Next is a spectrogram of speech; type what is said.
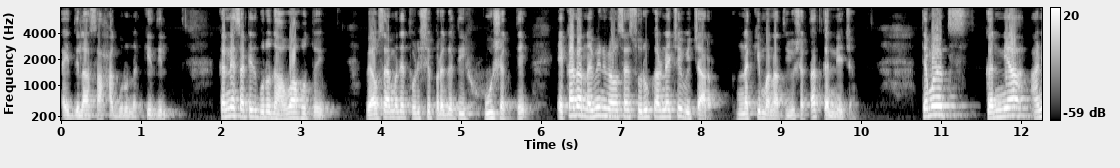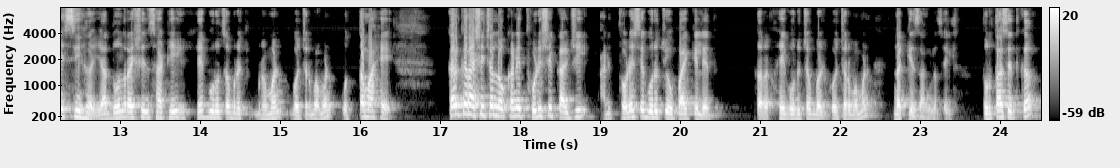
काही दिलासा हा गुरु नक्की देईल. कन्यासाठी गुरु दहावा होतोय. व्यवसायामध्ये थोडीशी प्रगती होऊ शकते. एखादा नवीन व्यवसाय सुरू करण्याचे विचार नक्की मनात येऊ शकतात कन्येच्या. त्यामुळे कन्या आणि सिंह या दोन राशींसाठी हे गुरुचं भ्रमण गोचर भ्रमण उत्तम आहे. कर्क राशीच्या लोकांनी थोडीशी काळजी आणि थोडेसे गुरुचे उपाय केलेत तर हे गुरुचं गोचर भ्रमण नक्की चांगलं जाईल. तुर्तास इतकं.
